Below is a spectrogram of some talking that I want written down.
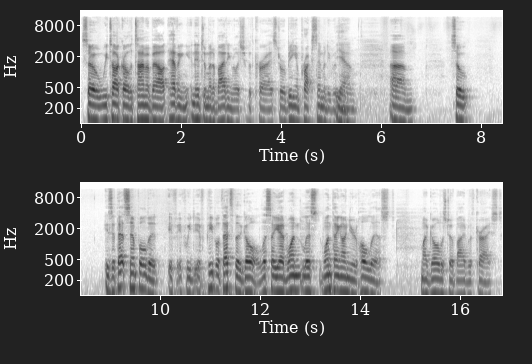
So we talk all the time about having an intimate, abiding relationship with Christ, or being in proximity with Yeah. Him. Um, so, is it that simple that if, if we if people if that's the goal, let's say you had one list, one thing on your whole list, my goal is to abide with Christ.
